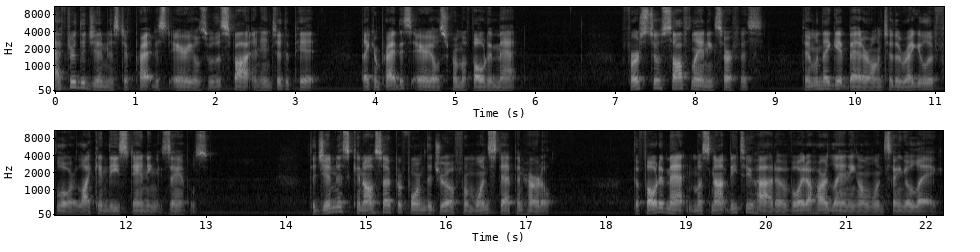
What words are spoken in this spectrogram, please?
After the gymnasts have practiced aerials with a spot and into the pit, they can practice aerials from a folded mat. First to a soft landing surface, then when they get better onto the regular floor like in these standing examples. The gymnast can also perform the drill from one step and hurdle. The folded mat must not be too high to avoid a hard landing on one single leg,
